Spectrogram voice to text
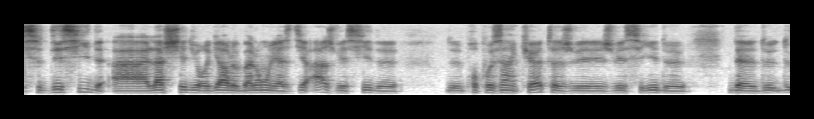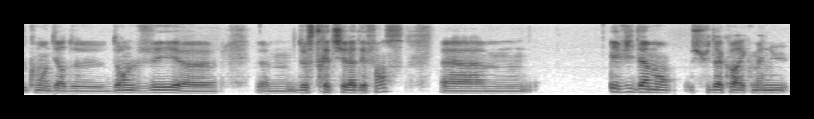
se décide à lâcher du regard le ballon et à se dire ah je vais essayer de, proposer un cut, je vais, essayer de, comment dire de d'enlever, euh, de stretcher la défense. Évidemment, je suis d'accord avec Manu,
